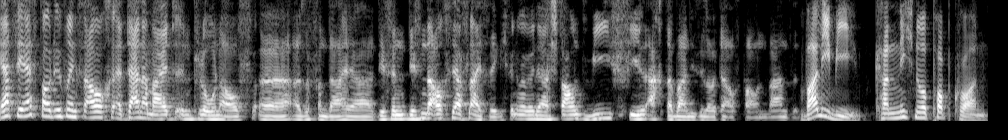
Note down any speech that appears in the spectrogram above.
RCS baut übrigens auch äh, Dynamite in Plon auf. Äh, also von daher, die sind, die sind da auch sehr fleißig. Ich bin immer wieder erstaunt, wie viel Achterbahn diese Leute aufbauen. Wahnsinn. Walibi kann nicht nur Popcorn.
